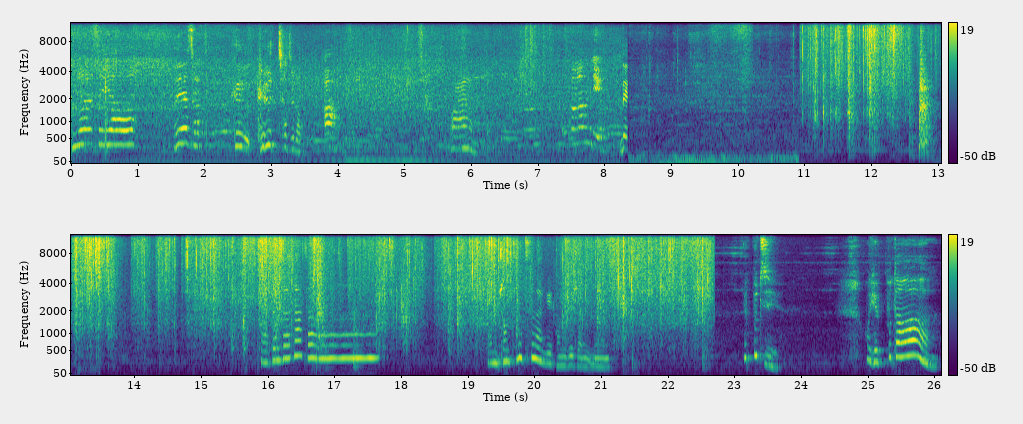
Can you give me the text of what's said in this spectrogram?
안녕하세요. 안녕하세요. 그 그릇 찾으러. 아, 와. 사장님. 네. 짜자자자잔 엄청 튼튼하게 감겨져 있네 예쁘지? 어 예쁘다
